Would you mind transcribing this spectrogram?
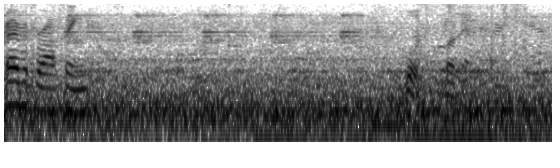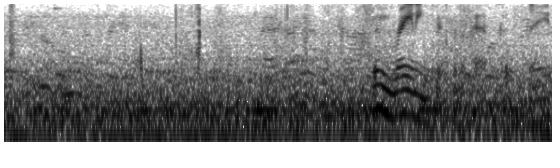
Private crossing. Well, it's flooded. It's been raining here for the past couple days.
